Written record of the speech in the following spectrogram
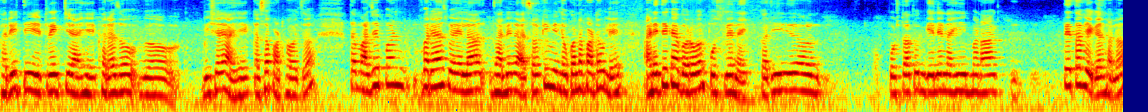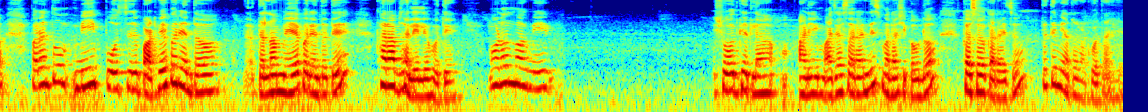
खरी ती ट्रिक जी आहे खरं जो विषय आहे कसं पाठवायचं. तर माझे पण बऱ्याच वेळेला झालेलं असं की मी लोकांना पाठवले आणि ते काय बरोबर पोचले नाही. कधी पोस्टातून गेले नाही म्हणा ते तर वेगळं झालं. परंतु मी पोच पाठवेपर्यंत त्यांना मिळेपर्यंत ते खराब झालेले होते. म्हणून मग मी शोध घेतला आणि माझ्या सरांनीच मला शिकवलं कसं करायचं तर ते मी आता दाखवत आहे.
